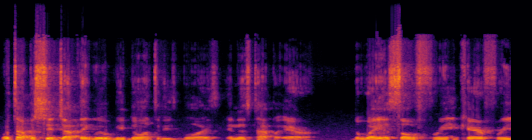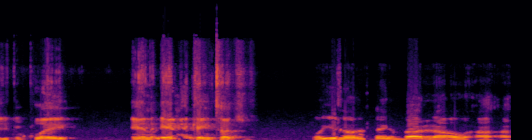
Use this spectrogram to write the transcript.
what type of shit y'all think we would be doing to these boys in this type of era? The way it's so free, carefree, you can play, and and they can't touch you. Well, you know the thing about it, I, I, I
